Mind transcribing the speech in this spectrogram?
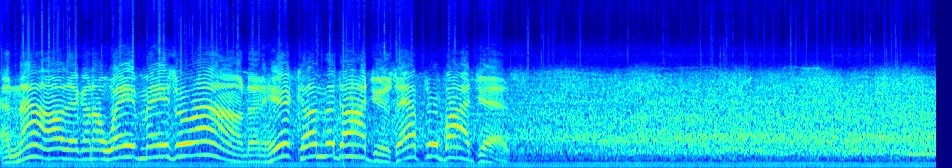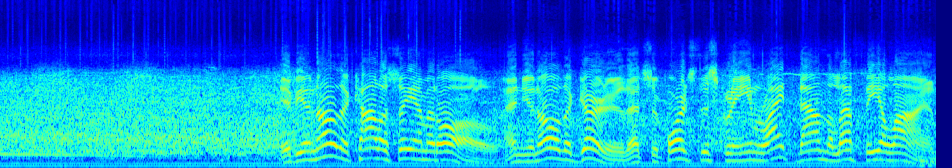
And now they're going to wave Mays around. And here come the Dodgers after Boggess. If you know the Coliseum at all, and you know the girder that supports the screen right down the left field line,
